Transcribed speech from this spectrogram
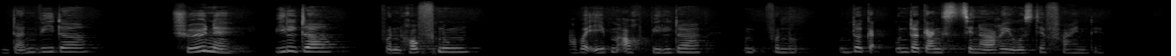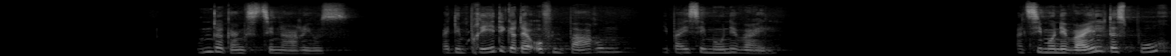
Und dann wieder schöne Bilder von Hoffnung, aber eben auch Bilder von Untergangsszenarios der Feinde. Untergangsszenarios. Bei dem Prediger der Offenbarung wie bei Simone Weil. Als Simone Weil das Buch,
